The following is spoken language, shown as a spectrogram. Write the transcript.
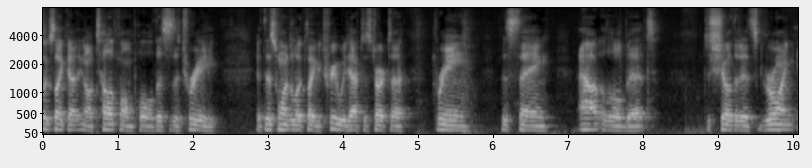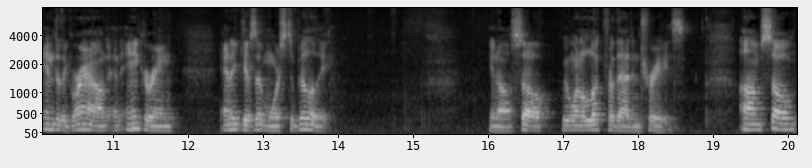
looks like a you know telephone pole. This is a tree. If this wanted to look like a tree, we'd have to start to bring this thing out a little bit to show that it's growing into the ground and anchoring, and it gives it more stability. You know, so we want to look for that in trees. Um, so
